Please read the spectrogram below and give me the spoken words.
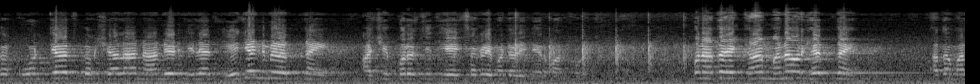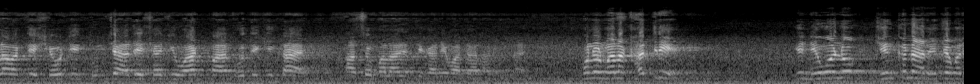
तर कोणत्याच पक्षाला नांदेड जिल्ह्यात एजंट मिळत नाही अशी परिस्थिती हे सगळी मंडळी निर्माण करू पण आता एक काम मनावर घेत नाही. आता मला वाटते शेवटी तुमच्या आदेशाची वाट पाहत होते की काय असं मला या ठिकाणी वाटायला लागलेलं आहे. म्हणून मला खात्री आहे की निवडणूक जिंकणार याच्यामध्ये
